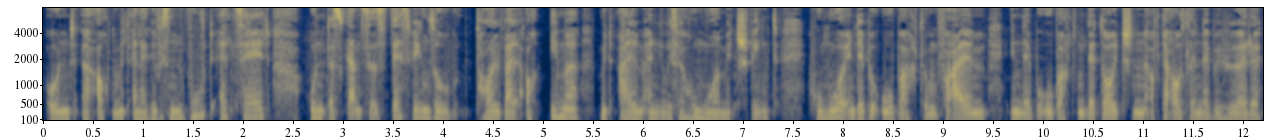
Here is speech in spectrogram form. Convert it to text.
und äh, auch mit einer gewissen Wut erzählt. Und das Ganze ist deswegen so toll, weil auch immer mit allem ein gewisser Humor mitschwingt. Humor in der Beobachtung, vor allem in der Beobachtung der Deutschen auf der Ausländerbehörde,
